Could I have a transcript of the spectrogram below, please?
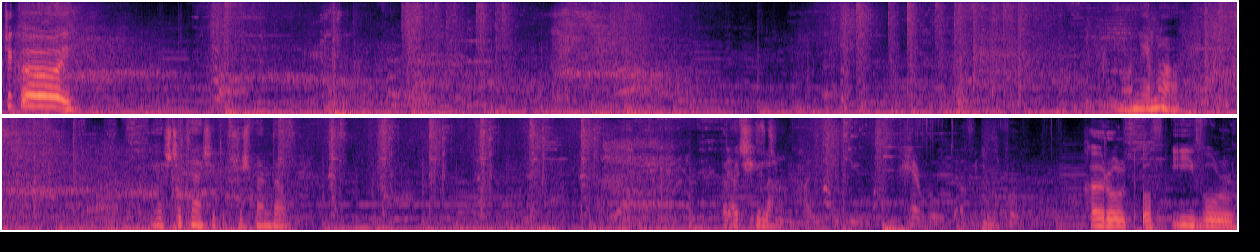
Uciekaj! No nie ma. Jeszcze ten się tu przyszwędał. Dawać heala. herald of evil.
